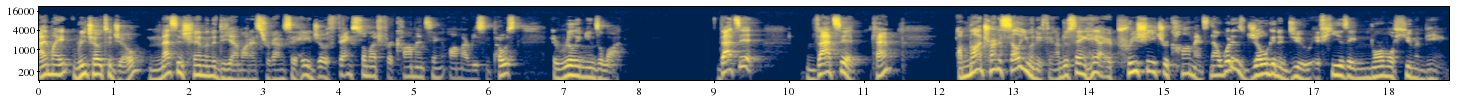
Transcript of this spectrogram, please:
I might reach out to Joe, message him in the DM on Instagram and say, Hey, Joe, thanks so much for commenting on my recent post. It really means a lot. That's it. That's it. Okay. I'm not trying to sell you anything. I'm just saying, Hey, I appreciate your comments. Now, what is Joe going to do if he is a normal human being?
